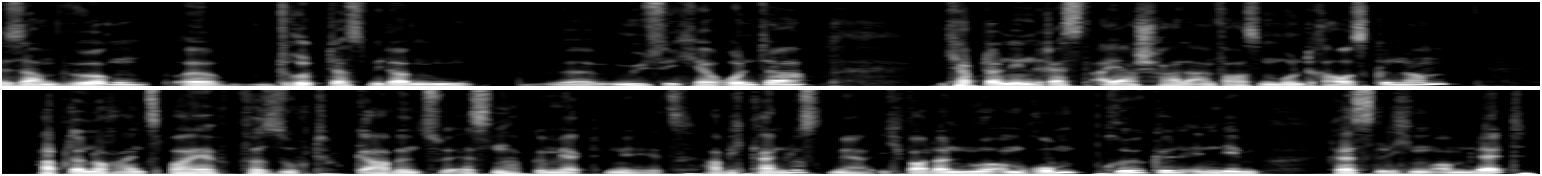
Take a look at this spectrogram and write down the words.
ist am Würgen, äh, drückt das wieder äh, müßig herunter. Ich habe dann den Rest Eierschale einfach aus dem Mund rausgenommen, habe dann noch ein, zwei versucht, Gabeln zu essen, habe gemerkt, nee, jetzt habe ich keine Lust mehr. Ich war dann nur am Rumprökeln in dem restlichen Omelett,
